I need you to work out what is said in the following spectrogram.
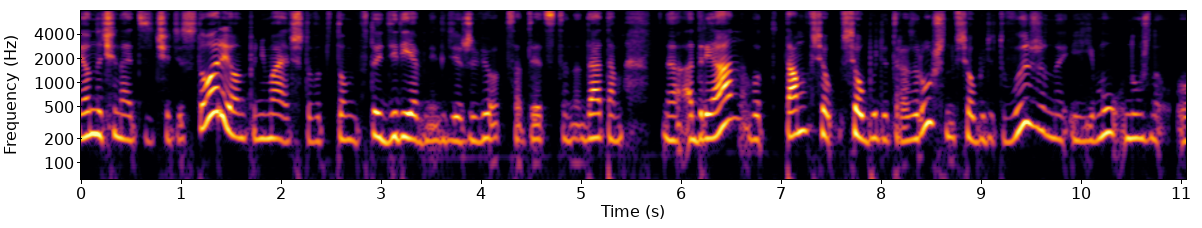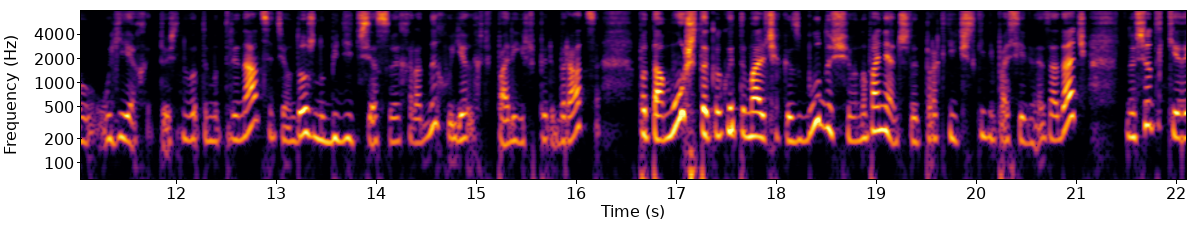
И он начинает изучать историю, он понимает, что вот в, том, в той деревне, где живет, соответственно, да, там э, Адриан, вот там все, все будет разрушено, все будет выжжено, и ему нужно э, уехать. То есть, ну вот ему 13, и он должен убедить всех своих родных уехать в Париж, перебраться, потому что какой-то мальчик из будущего, ну понятно, что это практически непосильная задач, но все-таки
